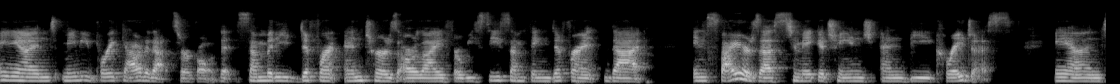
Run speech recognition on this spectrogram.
And maybe break out of that circle that somebody different enters our life or we see something different that inspires us to make a change and be courageous. And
